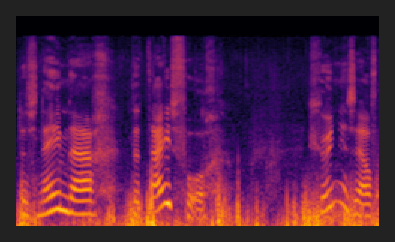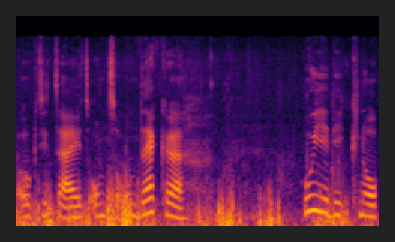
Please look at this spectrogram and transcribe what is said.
Dus neem daar de tijd voor. Gun jezelf ook die tijd om te ontdekken hoe je die knop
